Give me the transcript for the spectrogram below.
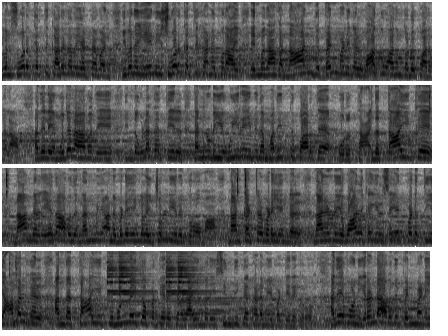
இவன் சுவர்க்கத்துக்கு அருகதையற்றவன் இவனை ஏன் நீ சுவர்க்கத்துக்கு அனுப்புகிறாய் என்பதாக நான்கு பெண்மணிகள் வாக்குவாதம் தொடுப்பார்களாம். அதிலே முதலாவது இந்த உலகத்தில் தன்னுடைய உயிரை வித மதித்து பார்த்த ஒரு தாய். இந்த தாய்க்கு நாங்கள் ஏதாவது நன்மையான விடயங்களை சொல்லி இருக்கிறோமா நான் கற்ற விடயங்கள் நான் என்னுடைய வாழ்க்கையில் செயற்படுத்திய அமல்கள் அந்த தாய்க்கு முன்வைக்கப்பட்டிருக்கிறதா என்பதை சிந்திக்க கடமைப்பட்டிருக்கிறோம். அதே போன்று இரண்டாவது பெண்மணி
